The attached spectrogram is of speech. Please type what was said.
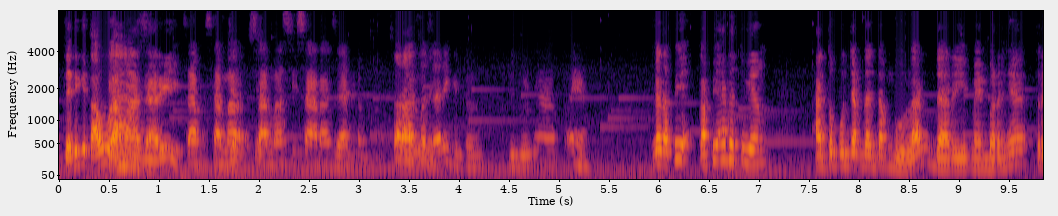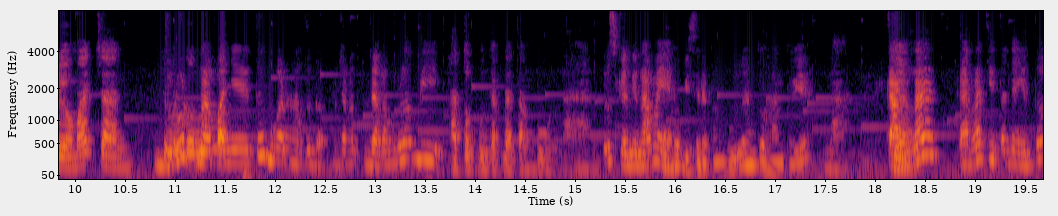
Jadi ketahuan. Sama Zari. sama sama, sama si Sarah Zari Sarah sama Zari. Zari gitu judulnya apa ya Enggak, tapi tapi ada tuh yang Hantu Puncak Datang Bulan dari membernya Trio Macan. dulu namanya itu bukan hantu puncak datang bulan bi Hantu Puncak Datang Bulan. terus ganti nama ya Kok bisa datang bulan tuh hantu ya? Karena karena ceritanya itu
